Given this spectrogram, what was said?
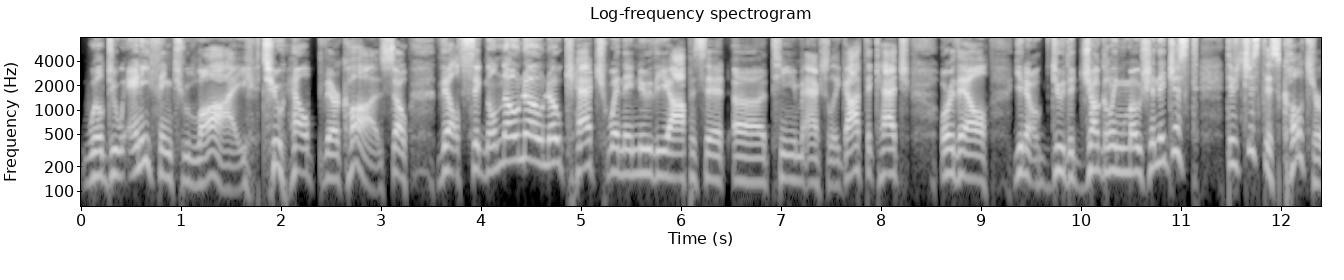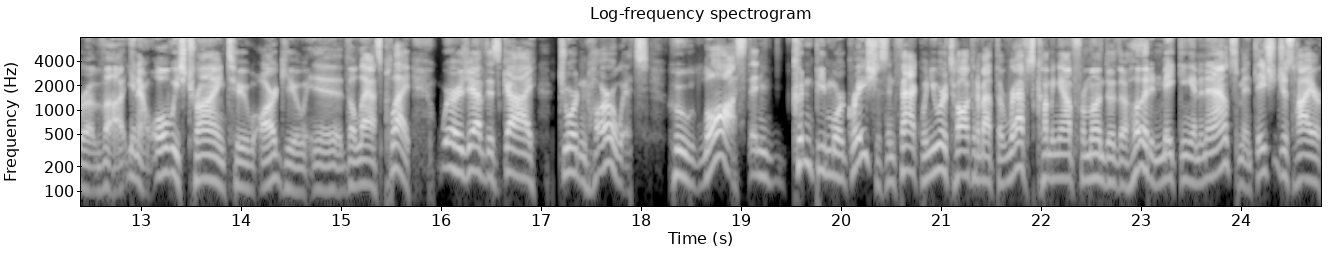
will do anything to lie to help their cause. So they'll signal no, no, no catch when they knew the opposite uh, team actually got the catch, or they'll you know do the juggling motion. They just there's just this culture of uh, you know always trying to argue uh, the last play. Whereas you have this guy Jordan Horowitz who lost and couldn't be more gracious. In fact, when you were talking about the refs coming out from under the hood and making an announcement, they should just hire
